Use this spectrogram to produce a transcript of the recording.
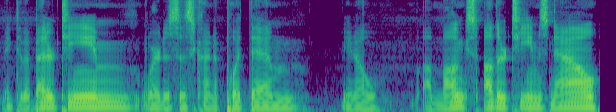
make them a better team? Where does this kind of put them, you know, amongst other teams now?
